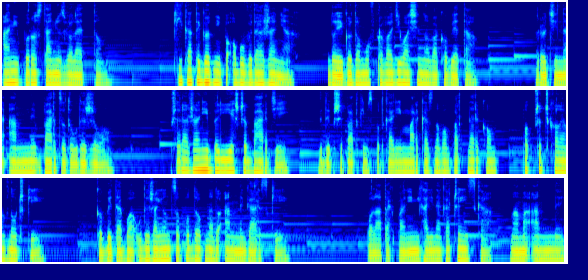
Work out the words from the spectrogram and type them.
ani po rozstaniu z Violettą. Kilka tygodni po obu wydarzeniach do jego domu wprowadziła się nowa kobieta. Rodzinę Anny bardzo to uderzyło. Przerażeni byli jeszcze bardziej, gdy przypadkiem spotkali Marka z nową partnerką pod przedszkolem wnuczki. Kobieta była uderzająco podobna do Anny Garskiej. Po latach pani Michalina Kaczyńska, mama Anny,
